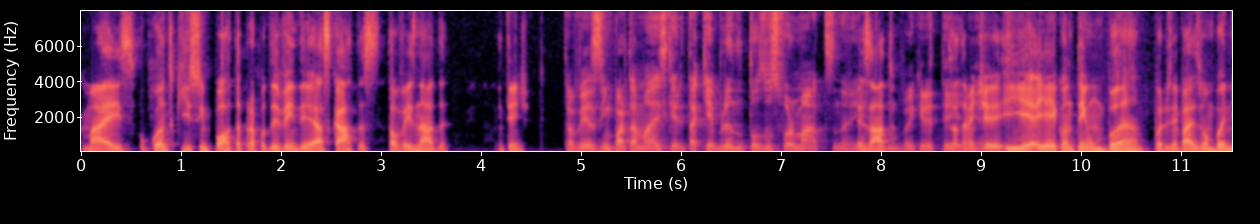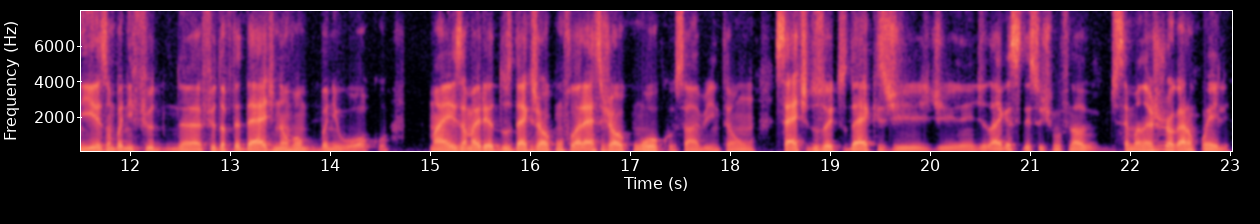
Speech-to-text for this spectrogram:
Mas o quanto que isso importa pra poder vender as cartas, talvez nada. Entende? Talvez importa mais que ele tá quebrando todos os formatos, né? Exato. ter. Exatamente. né? E, e aí quando tem um ban, por exemplo, ah, eles vão banir, eles vão banir Field, eh, Field of the Dead, não vão banir o Oco, mas a maioria dos decks joga com Floresta e joga com Oco, sabe? Então, sete dos oito decks de, de, de Legacy desse último final de semana já jogaram com ele.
